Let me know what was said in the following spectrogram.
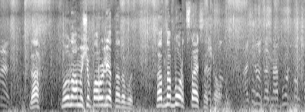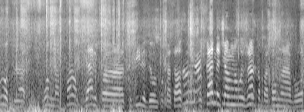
Макс, Да? Ну, нам еще пару лет надо будет. Надо на борт стать сначала. А что за набор? Он просто, он на спал, взяли, подцепили, да он покатался. Пускай сначала на лыжах, а потом на борт.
